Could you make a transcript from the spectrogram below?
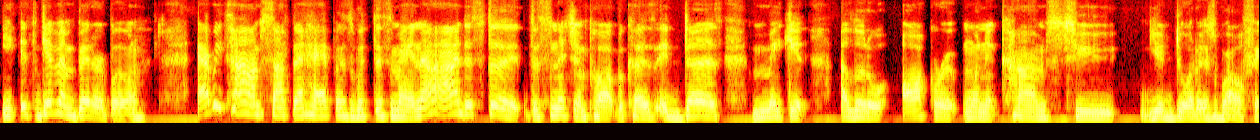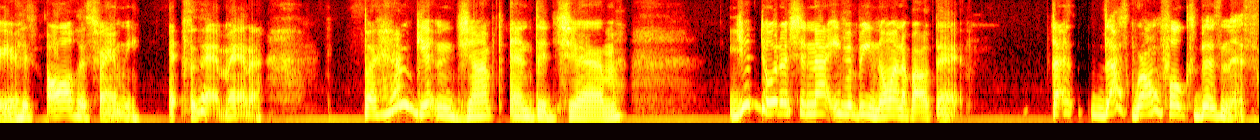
it's given bitter, boo. Every time something happens with this man, now I understood the snitching part because it does make it a little awkward when it comes to your daughter's welfare, his all his family, eh, for that matter. But him getting jumped in the gym, your daughter should not even be knowing about that. That that's grown folks' business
